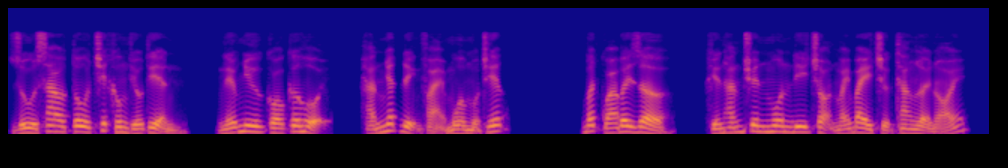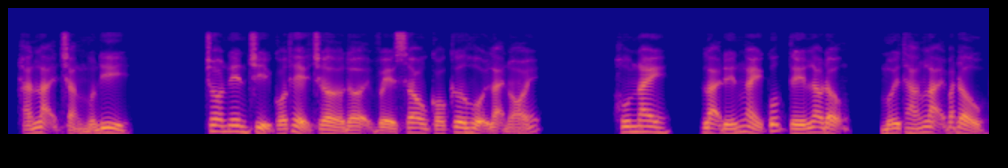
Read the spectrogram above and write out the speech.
Dù sao tô chết không thiếu tiền, nếu như có cơ hội, hắn nhất định phải mua một chiếc. Bất quá bây giờ, khiến hắn chuyên môn đi chọn máy bay trực thăng lời nói, hắn lại chẳng muốn đi. Cho nên chỉ có thể chờ đợi về sau có cơ hội lại nói. Hôm nay, lại đến ngày quốc tế lao động, mới tháng lại bắt đầu.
